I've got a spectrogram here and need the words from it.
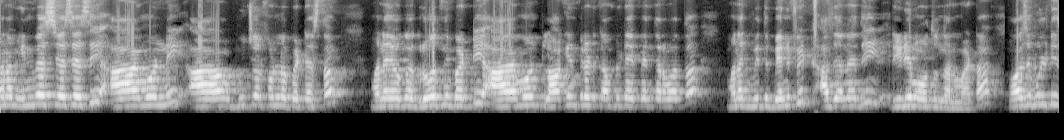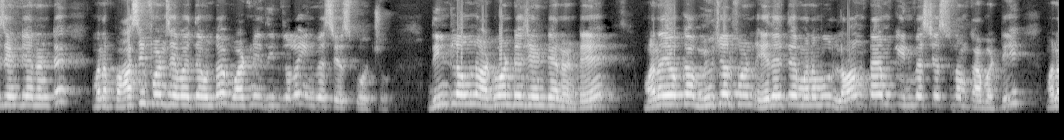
మనం ఇన్వెస్ట్ చేసేసి ఆ అమౌంట్ని ఆ మ్యూచువల్ ఫండ్లో పెట్టేస్తాం. మన యొక్క గ్రోత్ని బట్టి ఆ amount lock in period complete అయిపోయిన తర్వాత మనకు విత్ బెనిఫిట్ అది అనేది రిడీమ్ అవుతుంది అనమాట పాసిబిలిటీస్ ఏంటి అని అంటే మన పాసివ్ ఫండ్స్ ఏవైతే ఉంటాయో వాటిని దీంట్లో ఇన్వెస్ట్ చేసుకోవచ్చు. దీంట్లో ఉన్న అడ్వాంటేజ్ ఏంటి అని అంటే మన యొక్క మ్యూచువల్ ఫండ్ ఏదైతే మనము లాంగ్ టైంకి ఇన్వెస్ట్ చేస్తున్నాం కాబట్టి మన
